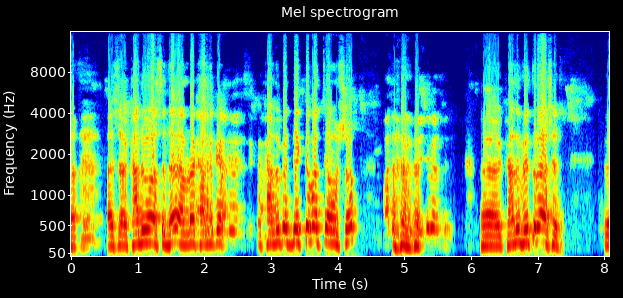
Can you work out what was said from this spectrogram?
আচ্ছা খালু আছে না আমরা খালুকে খালু আছে, খালু। খালুকে দেখতে পাচ্ছি অবশ্য। খালু ভিতরে খালু আসেন। তো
